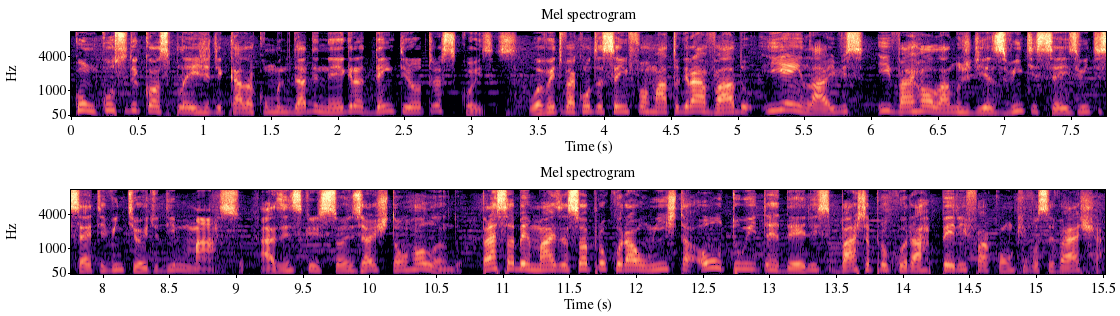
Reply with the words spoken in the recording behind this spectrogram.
concurso de cosplay dedicado à comunidade negra, dentre outras coisas. O evento vai acontecer em formato gravado e em lives e vai rolar nos dias 26, 27 e 28 de março. As inscrições já estão rolando. Para saber mais é só procurar o Insta ou o Twitter deles, basta procurar Perifacon que você vai achar.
